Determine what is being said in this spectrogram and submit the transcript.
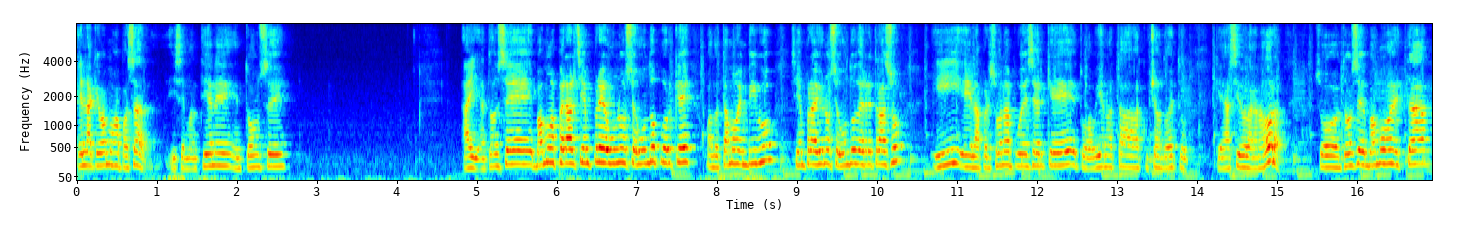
es la que vamos a pasar. Y se mantiene entonces ahí. Entonces, vamos a esperar siempre unos segundos porque cuando estamos en vivo siempre hay unos segundos de retraso y eh, la persona puede ser que todavía no está escuchando esto, que ha sido la ganadora. entonces, vamos a estar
